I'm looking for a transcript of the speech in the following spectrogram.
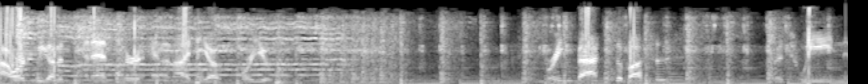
Howard, we got an answer and an idea for you. Bring back the buses between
